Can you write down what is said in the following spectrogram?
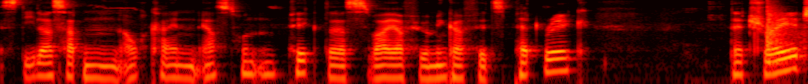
Steelers hatten auch keinen Erstrunden-Pick. Das war ja für Minka Fitzpatrick der Trade.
